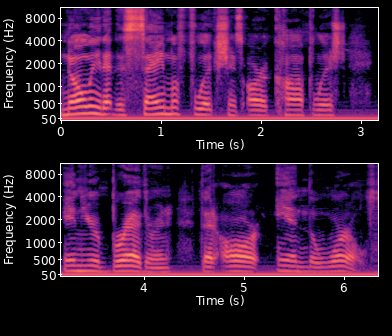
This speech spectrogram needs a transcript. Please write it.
knowing that the same afflictions are accomplished in your brethren that are in the world.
